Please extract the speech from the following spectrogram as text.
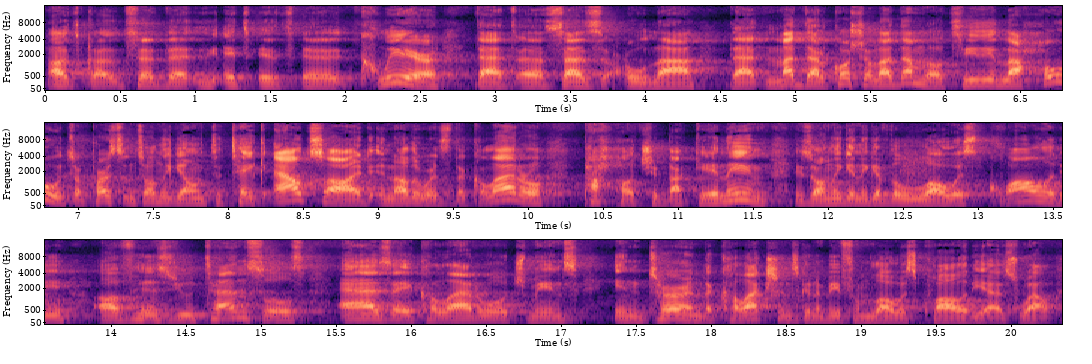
uh, said that it's, it's uh, clear that uh, says Ula that a person's only going to take out outside, in other words, the collateral, is only going to give the lowest quality of his utensils as a collateral, which means in turn the collection is going to be from lowest quality as well.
